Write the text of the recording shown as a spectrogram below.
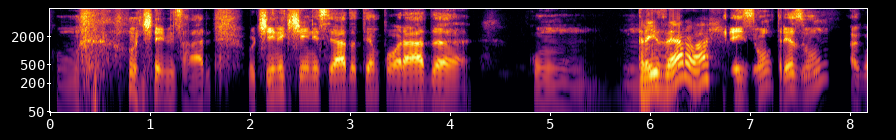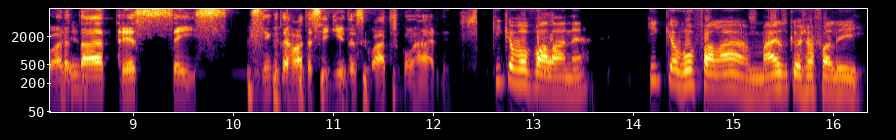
com o James Harden. O time que tinha iniciado a temporada com. Um, 3-0, eu acho. 3-1, 3-1, agora 3 tá 3-6. Cinco derrotas seguidas, quatro com Harden. O que, que eu vou falar, né? O que, que eu vou falar mais do que eu já falei?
